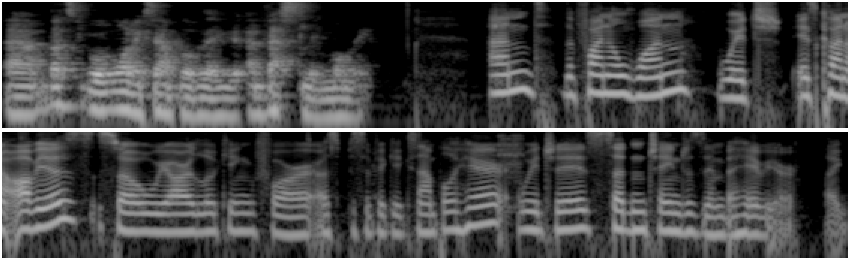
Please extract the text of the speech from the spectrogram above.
Um, that's one example of the embezzling money. And the final one, which is kind of obvious, so we are looking for a specific example here, which is sudden changes in behavior. Like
